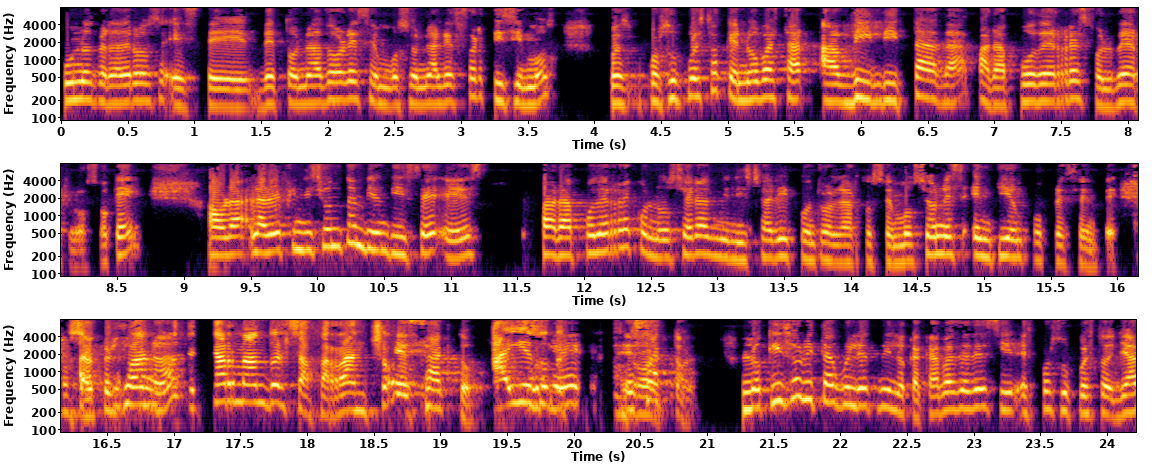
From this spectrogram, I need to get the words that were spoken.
unos verdaderos este, detonadores emocionales fuertísimos, pues por supuesto que no va a estar habilitada para poder resolverlos, ¿ok? Ahora, la definición también dice es para poder reconocer, administrar y controlar tus emociones en tiempo presente. O sea, Hay personas te está armando el zafarrancho. Exacto. Ahí es donde exacto. Lo que hizo ahorita Will Smith, lo que acabas de decir, es por supuesto ya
